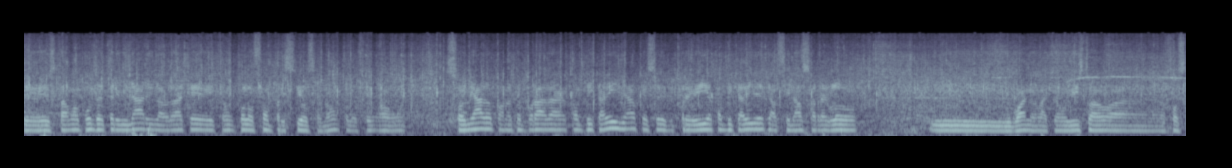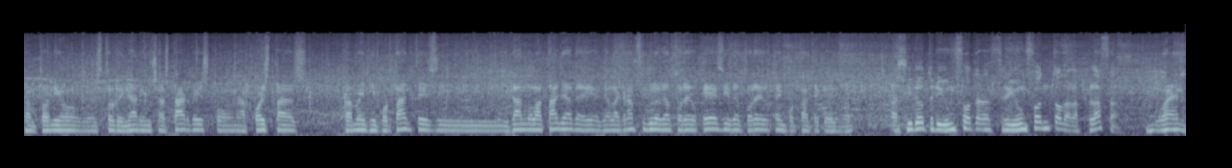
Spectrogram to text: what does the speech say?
que estamos a punto de terminar y la verdad que, que un colofón precioso, ¿no? Un colofón soñado con una temporada complicadilla, que se preveía complicadilla y que al final se arregló y bueno, la que hemos visto a José Antonio extraordinario muchas tardes con apuestas realmente importantes y, dando la talla de, la gran figura del toreo que es y del toreo tan importante que es. Ha sido triunfo tras triunfo en todas las plazas. Bueno,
